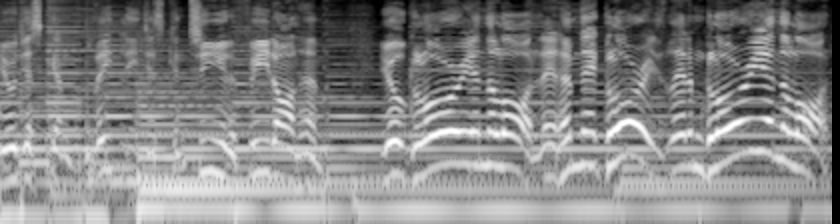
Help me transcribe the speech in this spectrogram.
you'll just completely just continue to feed on him. You'll glory in the Lord. Let him that glories, let him glory in the Lord.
